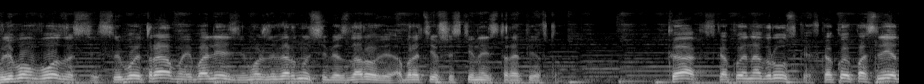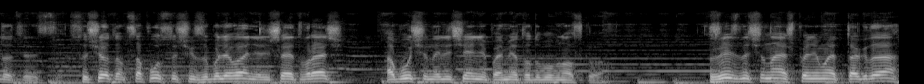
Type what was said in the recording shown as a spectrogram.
В любом возрасте, с любой травмой и болезнью можно вернуть себе здоровье, обратившись к кинезитерапевту. Как, с какой нагрузкой, в какой последовательности, с учетом сопутствующих заболеваний решает врач, обученный лечению по методу Бубновского. Жизнь начинаешь понимать тогда,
